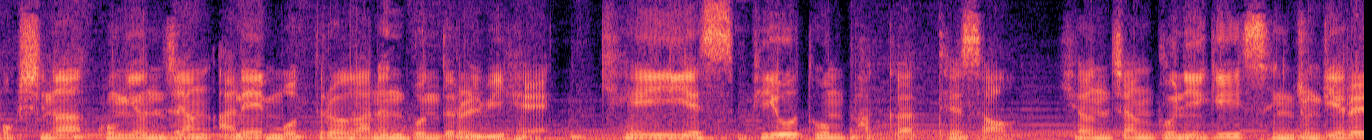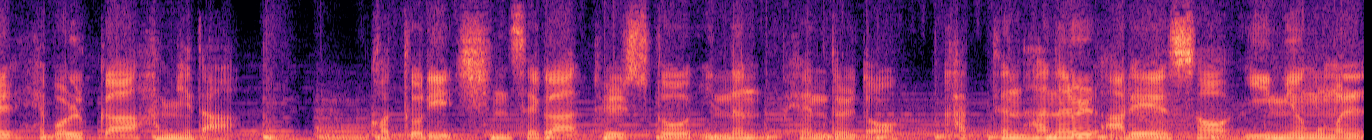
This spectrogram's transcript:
혹시나 공연장 안에 못 들어가는 분들을 위해 KSPO 돔 바깥에서 현장 분위기 생중계를 해볼까 합니다. 겉돌이 신세가 될 수도 있는 팬들도 같은 하늘 아래에서 이명웅을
